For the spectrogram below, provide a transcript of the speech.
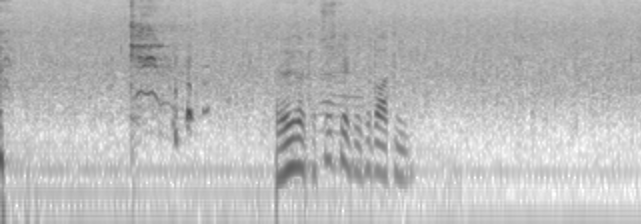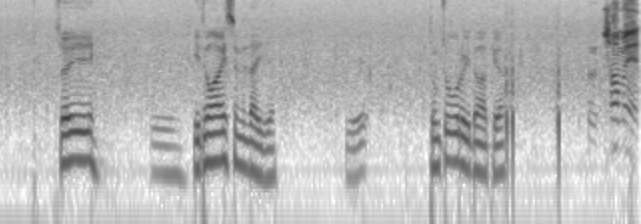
여기서 격추시킬 수 있을 것 같은데. 저희 이동하겠습니다 이제. 예. 동쪽으로 이동할게요. 그 처음에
